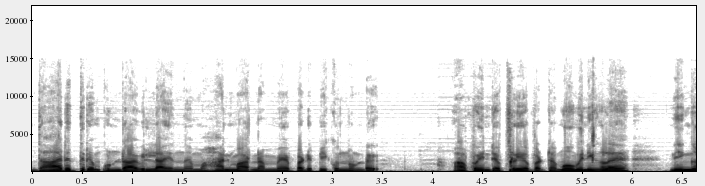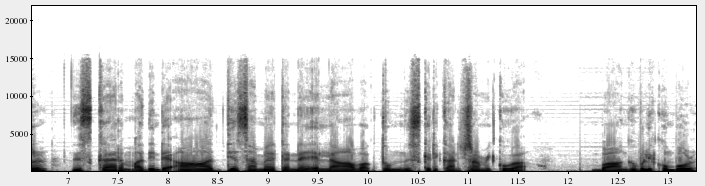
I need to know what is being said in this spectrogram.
ദാരിദ്ര്യം ഉണ്ടാവില്ല എന്ന് മഹാന്മാർ നമ്മെ പഠിപ്പിക്കുന്നുണ്ട്. അപ്പോൾ എന്റെ പ്രിയപ്പെട്ട മോമിനിങ്ങളെ നിങ്ങൾ നിസ്കാരം അതിന്റെ ആദ്യ സമയത്ത് തന്നെ എല്ലാ വക്തും നിസ്കരിക്കാൻ ശ്രമിക്കുക. ബാങ്ക് വിളിക്കുമ്പോൾ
